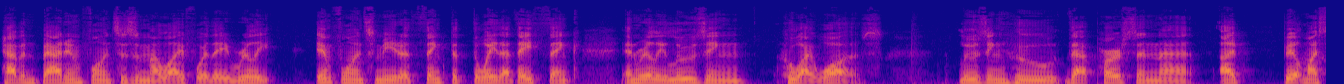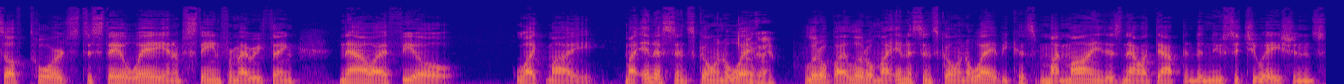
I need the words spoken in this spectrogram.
having bad influences in my life where they really influenced me to think that the way that they think and really losing who I was, losing who that person that I built myself towards to stay away and abstain from everything. Now I feel like my my innocence going away. Okay. Little by little, my innocence going away because my mind is now adapting to new situations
